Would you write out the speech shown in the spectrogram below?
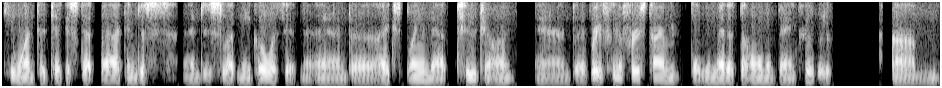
he wanted to take a step back and just and just let me go with it. And uh, I explained that to John, and uh, right from the first time that we met at the home in Vancouver, um,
